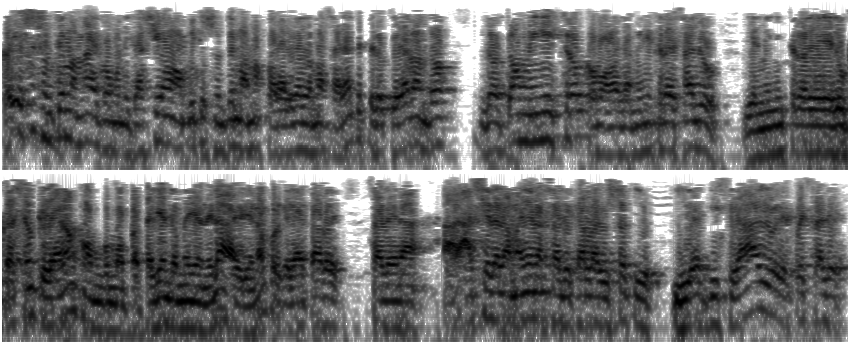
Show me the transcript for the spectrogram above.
Pero eso es un tema más de comunicación, ¿viste? es un tema más para hablarlo más adelante, pero quedaron dos, los dos ministros, como la ministra de Salud y el ministro de Educación, quedaron como, como pataleando medio en el aire, ¿no? Porque a la tarde salen a, Ayer a la mañana sale Carla Bisotti y dice algo, y después sale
